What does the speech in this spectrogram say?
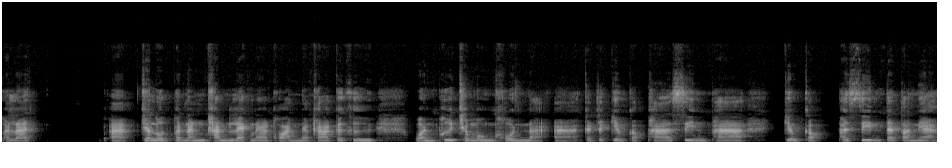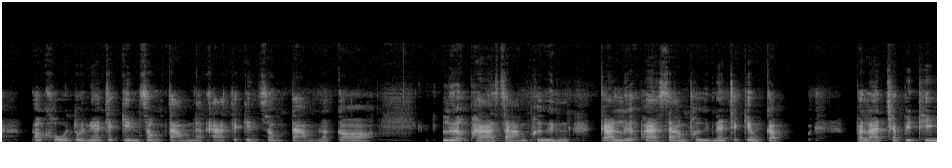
พระราชอ่าจรดพนังคันแรกนาขวัญนะคะ ก็คือวันพฤชมงคลน่ะอ่าก็จะเกี่ยวกับผ้าสิ้นผ้าเกี่ยวกับผ้าสิ้น แต่ตอนเนี้ยพระโคตัวเนี้ยจะกินส้มตำนะคะ จะกินส้มตำแล้วก็ เลือกผ้าสามผืน การเลือกผ้าสามผืนเนี่ยจะเกี่ยวกับพระราชพิธี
